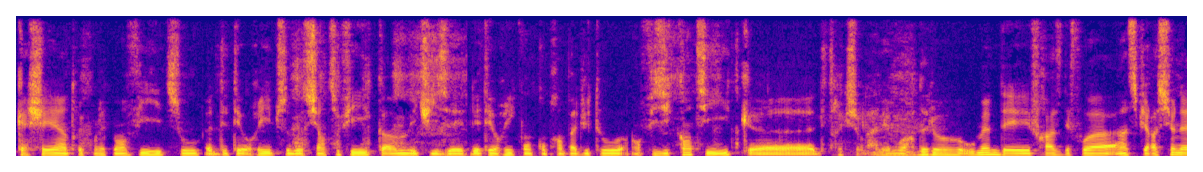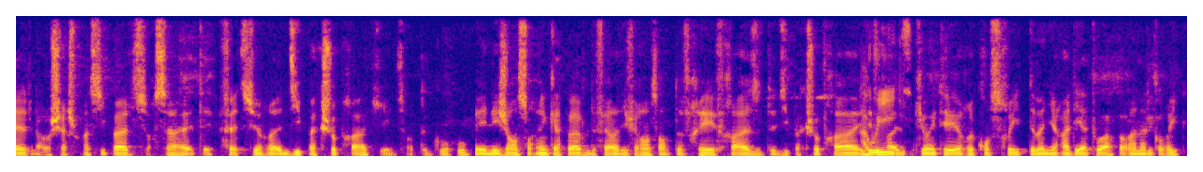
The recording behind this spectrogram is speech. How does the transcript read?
cacher un truc complètement vide sous des théories pseudo-scientifiques, comme utiliser des théories qu'on comprend pas du tout en physique quantique, euh, des trucs sur la mémoire de l'eau, ou même des phrases des fois inspirationnelles. La recherche principale sur ça a été faite sur Deepak Chopra, qui est une sorte de gourou, et les gens sont incapables de faire la différence entre de vraies phrases de Deepak Chopra et ah des phrases qui ont été reconstruites de manière aléatoire par un algorithme.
